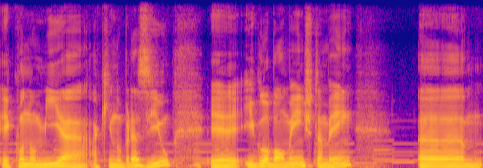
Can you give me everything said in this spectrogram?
economia aqui no Brasil e, e globalmente também. Uh,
